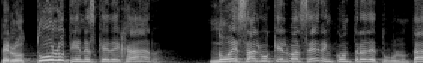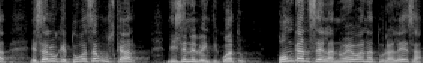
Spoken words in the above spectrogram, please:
Pero tú lo tienes que dejar. No es algo que Él va a hacer en contra de tu voluntad. Es algo que tú vas a buscar. Dice en el 24, pónganse la nueva naturaleza.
